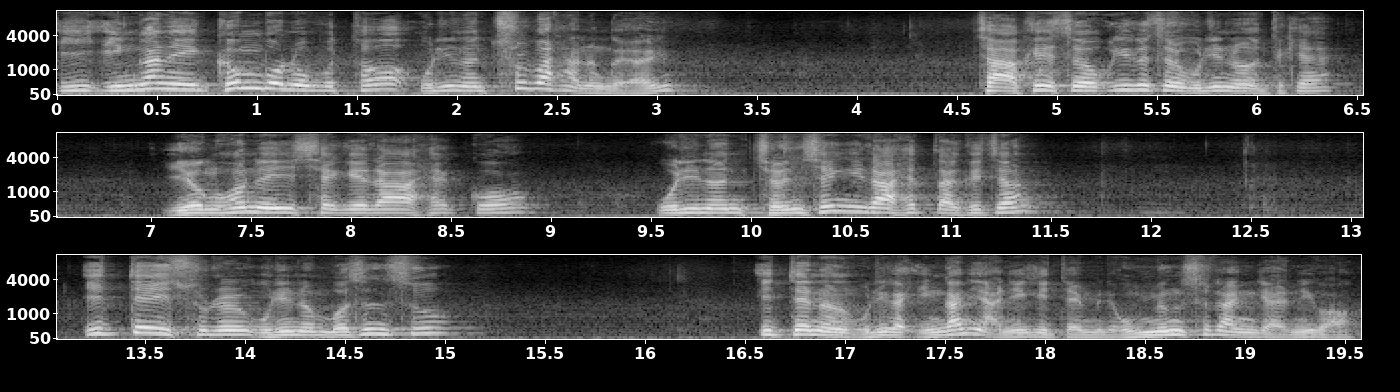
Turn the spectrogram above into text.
이 인간의 근본으로부터 우리는 출발하는 거예요. 자 그래서 이것을 우리는 어떻게 영혼의 세계라 했고 우리는 전생이라 했다. 그죠? 이때의 수를 우리는 무슨 수? 이때는 우리가 인간이 아니기 때문에 운명수라는 게 아니고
